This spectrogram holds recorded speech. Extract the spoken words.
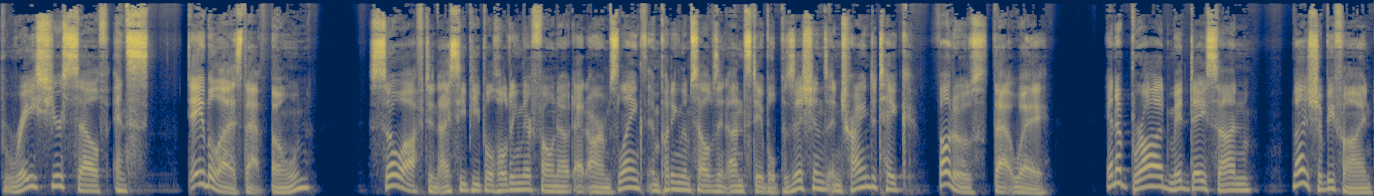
brace yourself and stabilize that phone. So often, I see people holding their phone out at arm's length and putting themselves in unstable positions and trying to take photos that way. In a broad midday sun, that should be fine.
